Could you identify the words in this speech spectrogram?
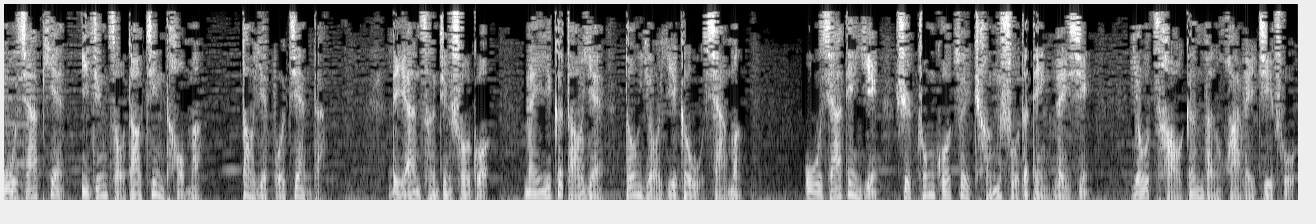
武侠片已经走到尽头吗？倒也不见得。李安曾经说过，每一个导演都有一个武侠梦。武侠电影是中国最成熟的电影类型，由草根文化为基础，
